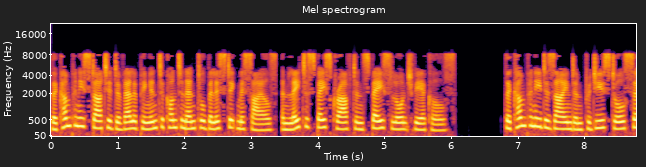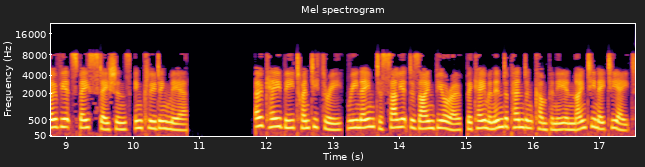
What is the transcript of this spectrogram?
the company started developing intercontinental ballistic missiles, and later spacecraft and space launch vehicles. The company designed and produced all Soviet space stations, including Mir. OKB-23, renamed to Salyut Design Bureau, became an independent company in 1988.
